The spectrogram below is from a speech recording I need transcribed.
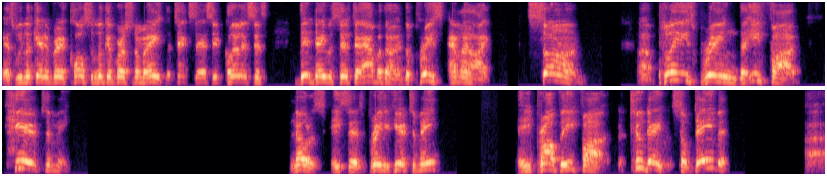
as we look at it very closely, look at verse number eight. The text says here clearly says, then David says to Abiathar, the priest, Ahimelech, son, uh, please bring the ephod here to me. Notice he says, bring it here to me. And he brought the ephod to David. So David uh,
